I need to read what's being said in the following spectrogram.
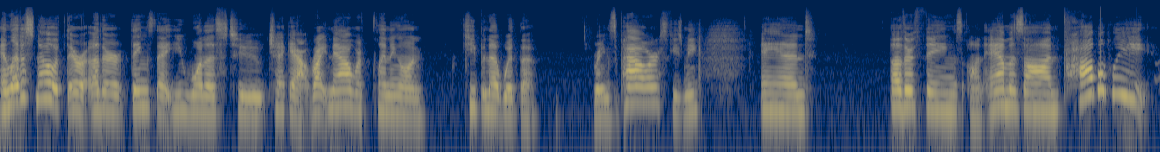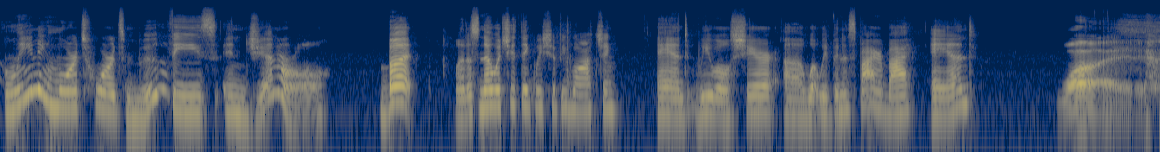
And let us know if there are other things that you want us to check out. Right now, we're planning on keeping up with the Rings of Power, excuse me, and other things on Amazon, probably leaning more towards movies in general. But let us know what you think we should be watching, and we will share uh, what we've been inspired by. And Why?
